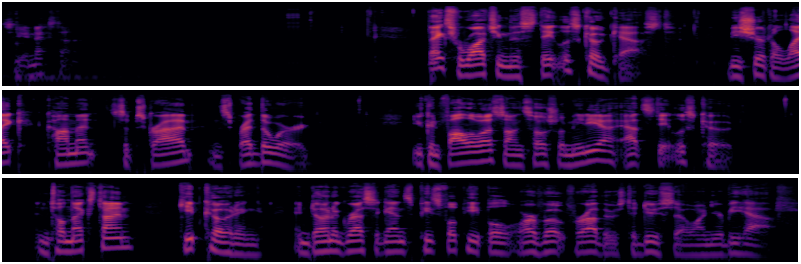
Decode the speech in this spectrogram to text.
See you next time. Thanks for watching this Stateless Codecast. Be sure to like, comment, subscribe, and spread the word. You can follow us on social media at Stateless Code. Until next time, keep coding and don't aggress against peaceful people or vote for others to do so on your behalf.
